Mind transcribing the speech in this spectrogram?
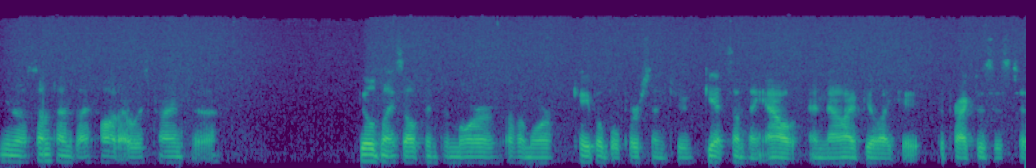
you know. Sometimes I thought I was trying to build myself into more of a more capable person to get something out, and now I feel like it, the practice is to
